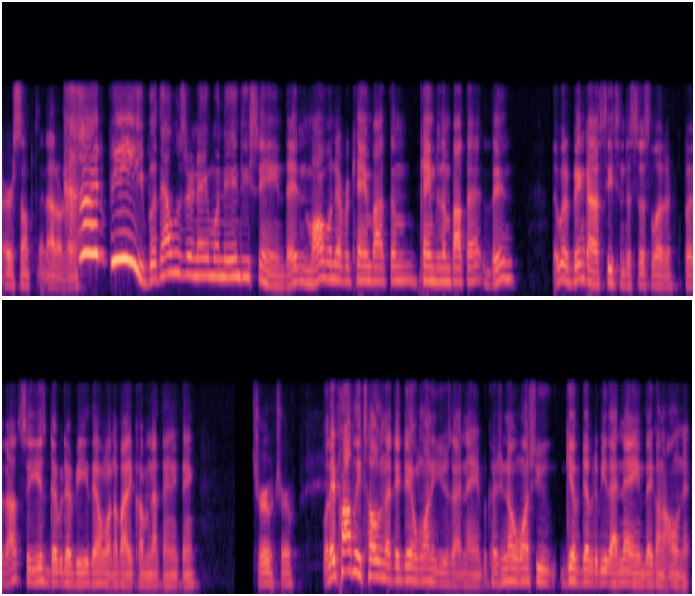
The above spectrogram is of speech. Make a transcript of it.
or something. I don't know. could be, but that was their name on the indie scene. They didn't, Marvel never came about them, came to them about that. Then they would have been got a cease and desist letter. But I see it's WWE. They don't want nobody coming after anything. True, true. Well, they probably told them that they didn't want to use that name because you know once you give WWE that name, they're gonna own it.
